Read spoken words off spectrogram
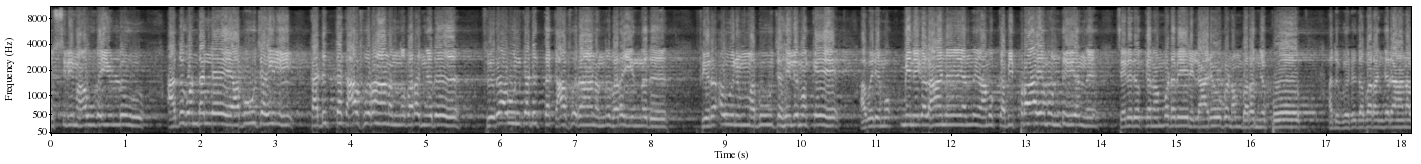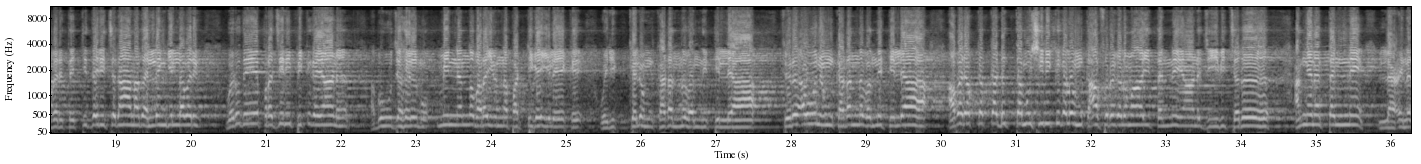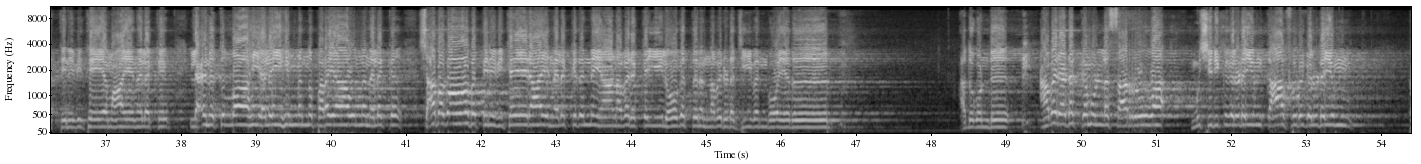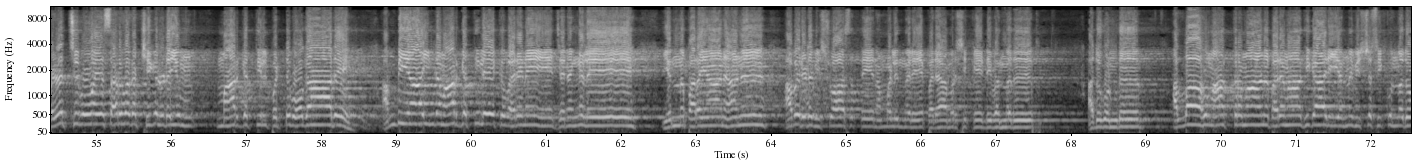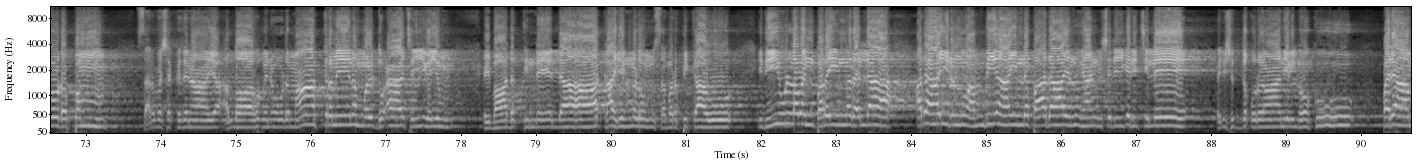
മുസ്ലിം ആവുകയുള്ളൂ അതുകൊണ്ടല്ലേ അബൂജഹിൽ കടുത്ത കാഫിറാണെന്ന് പറഞ്ഞത്? ഫിറൌൻ കടുത്ത കാഫിറാണെന്ന് പറയുന്നത്. ഫിറൌനും അബൂജഹിലുമൊക്കെ അവർ മുഅ്മിനുകളാണ് എന്ന് നമുക്ക് അഭിപ്രായമുണ്ട് എന്ന് ചിലരൊക്കെ നമ്മുടെ പേരിൽ ആരോപണം പറഞ്ഞപ്പോ അത് വെറുതെ പറഞ്ഞതാണ് അവർ തെറ്റിദ്ധരിച്ചതാണ് അതല്ലെങ്കിൽ അവർ വെറുതെ പ്രചരിപ്പിക്കുകയാണ്. അബൂജഹൽ മുഗ്മിൻ എന്ന് പറയുന്ന പട്ടികയിലേക്ക് ഒരിക്കലും കടന്നു വന്നിട്ടില്ല. ഫിറൌനും കടന്നു വന്നിട്ടില്ല. അവരൊക്കെ കടുത്ത മുഷിരിക്കുകളും കാഫറുകളുമായി തന്നെയാണ് ജീവിച്ചത്. അങ്ങനെ തന്നെ ലയനത്തിന് വിധേയമായ നിലയ്ക്ക് ലഅനത്തുല്ലാഹി അലൈഹിം എന്ന് പറയാവുന്ന നിലയ്ക്ക് ശാപകോപത്തിന് വിധേയരായ നിലയ്ക്ക് തന്നെയാണ് അവരൊക്കെ ഈ ലോകത്ത് നിന്ന് അവരുടെ ജീവൻ പോയത്. അതുകൊണ്ട് അവരടക്കമുള്ള സർവ മുഷിരിക്കുകളുടെയും കാഫറുകളുടെയും പിഴച്ചുപോയ സർവകക്ഷികളുടെയും മാർഗത്തിൽ പെട്ടുപോകാതെ അമ്പിയായിന്റെ മാർഗത്തിലേക്ക് വരണേ ജനങ്ങളെ എന്ന് പറയാനാണ് അവരുടെ വിശ്വാസത്തെ നമ്മൾ ഇന്നലെ പരാമർശിക്കേണ്ടി വന്നത്. അതുകൊണ്ട് അള്ളാഹു മാത്രമാണ് പരമാധികാരി എന്ന് വിശ്വസിക്കുന്നതോടൊപ്പം സർവശക്തനായ അള്ളാഹുവിനോട് മാത്രമേ നമ്മൾ ദുആ ചെയ്യുകയും വിവാദത്തിന്റെ എല്ലാ കാര്യങ്ങളും സമർപ്പിക്കാവൂ. ഇതീയുള്ളവൻ പറയുന്നതല്ല. അതായിരുന്നു അമ്പിയായിന്റെ പാത എന്ന് ഞാൻ വിശദീകരിച്ചില്ലേ? പരിശുദ്ധ ഖുർആാനിൽ നോക്കൂ പരാമർശ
